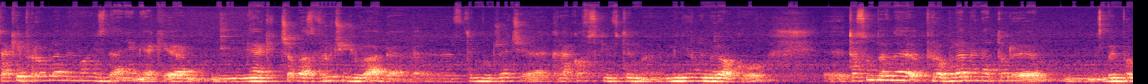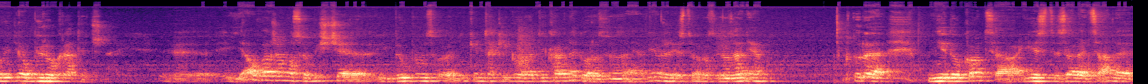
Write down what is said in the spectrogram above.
takie problemy moim zdaniem, jakie, mm, jakie trzeba zwrócić uwagę w tym budżecie krakowskim w tym minionym roku, Y, To są pewne problemy natury, mm, bym powiedział, biurokratycznej. Ja uważam osobiście i byłbym zwolennikiem takiego radykalnego rozwiązania. Wiem, że jest to rozwiązanie, które nie do końca jest zalecane y,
